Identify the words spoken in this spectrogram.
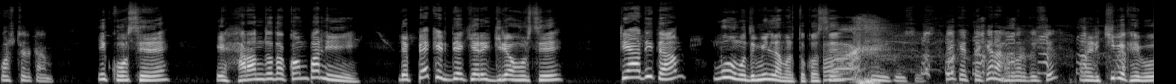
কষ্টের কাম। এই কসে? এই হারামজাদা কোম্পানি এটা প্যাকেট দিয়ে কি আরে গিরা হরছে? টিয়া দিতাম মুহ মধ্যে মিললাম আর তো কসে কি কইছিস প্যাকেটটা কেরা হরবার কইছে? আর এটা কি বে খাইবো?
